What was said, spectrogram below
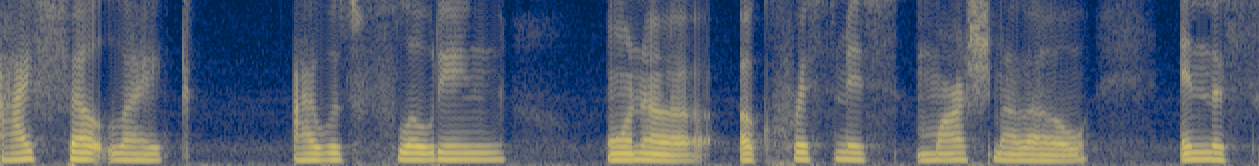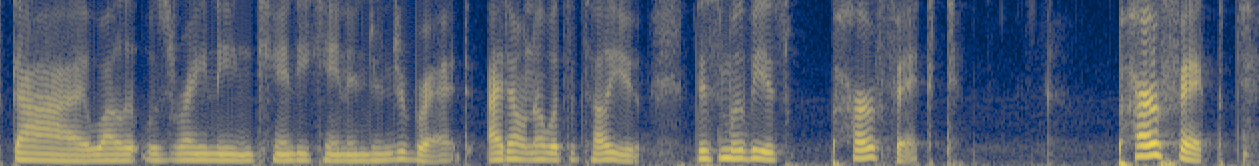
I felt like I was floating on a a Christmas marshmallow in the sky while it was raining candy cane and gingerbread. I don't know what to tell you. This movie is perfect. Perfect.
